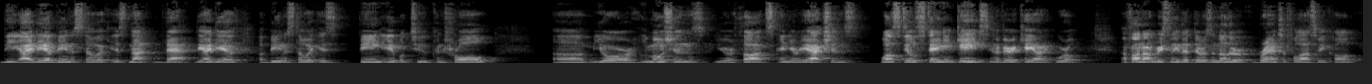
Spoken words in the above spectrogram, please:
the idea of being a Stoic is not that. The idea of, of being a Stoic is being able to control uh, your emotions, your thoughts, and your reactions while still staying engaged in a very chaotic world. I found out recently that there was another branch of philosophy called,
